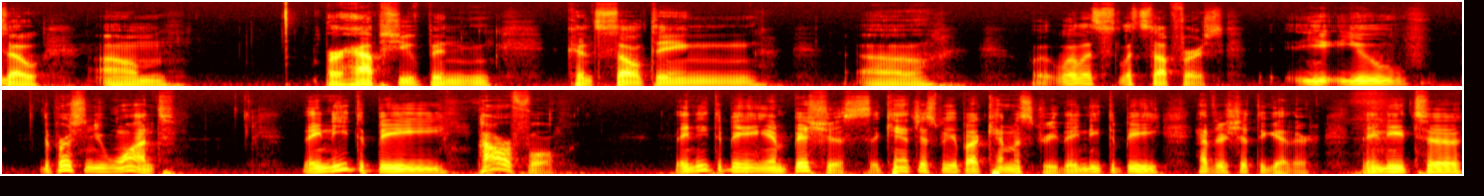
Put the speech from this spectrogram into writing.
So. Um, perhaps you've been consulting. Uh, well, well, let's let's stop first. You, you, the person you want, they need to be powerful. They need to be ambitious. It can't just be about chemistry. They need to be have their shit together. They need to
